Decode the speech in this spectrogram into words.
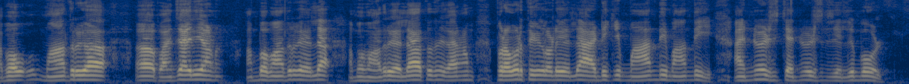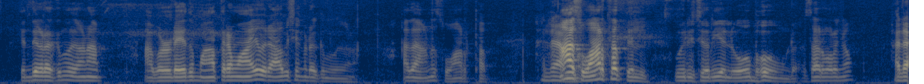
അപ്പോൾ മാതൃക പഞ്ചാരിയാണ്. പാഞ്ചാലിയാണ് അമ്പ മാതൃകയല്ല അമ്പ മാതൃക അല്ലാത്തതിന് കാരണം പ്രവർത്തികളുടെ എല്ലാം അടിക്ക് മാന്തി മാന്തി അന്വേഷിച്ച് അന്വേഷിച്ച് ചെല്ലുമ്പോൾ എന്ത് കിടക്കുന്നത് കാണാം? അവളുടേത് മാത്രമായ ഒരു ആവശ്യം കിടക്കുന്നത് കാണാം. അതാണ് സ്വാർത്ഥം. അല്ല ആ സ്വാർത്ഥത്തിൽ ഒരു ചെറിയ ലോഭവുമുണ്ട്. സാർ പറഞ്ഞോ? അല്ല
